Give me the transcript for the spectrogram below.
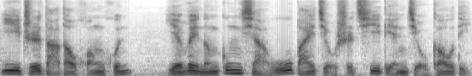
一直打到黄昏，也未能攻下五百九十七点九高地。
